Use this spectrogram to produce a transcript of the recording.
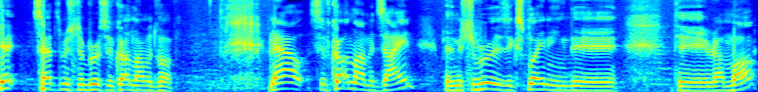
Okay, so that's Mishnah Berurah Sivkat Lamed Vav. Now, Sivkat Lamed Zayin, where the Mishnah Berurah is explaining the the Ramah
